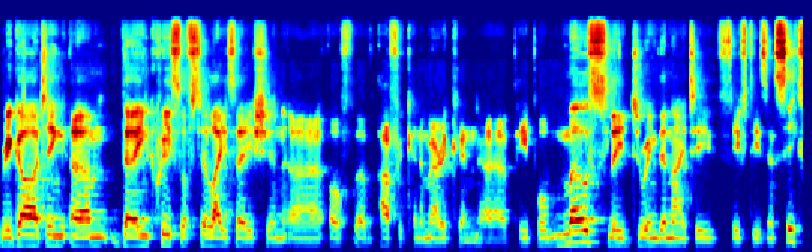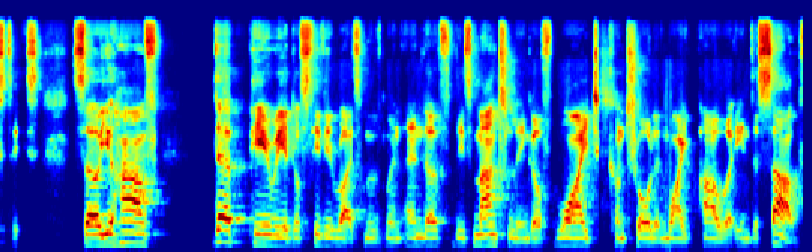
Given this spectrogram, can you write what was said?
regarding um, the increase of sterilization uh, of, of, African American uh, people, mostly during the 1950s and 60s. So you have the period of civil rights movement and of dismantling of white control and white power in the South.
